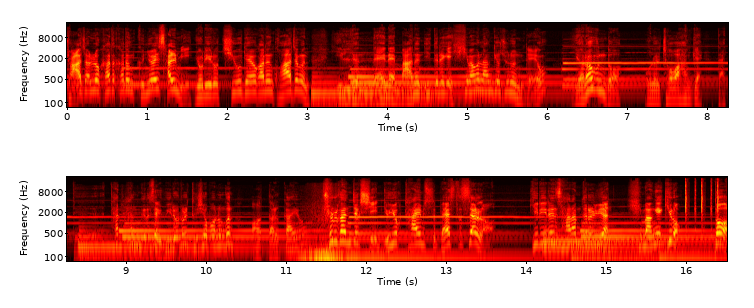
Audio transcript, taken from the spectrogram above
좌절로 가득하던 그녀의 삶이 요리로 치유되어가는 과정은 읽는 내내 많은 이들에게 희망을 안겨주는데요. 여러분도 오늘 저와 함께 따뜻한 한 그릇의 위로를 드셔보는 건 어떨까요? 출간 즉시 뉴욕 타임스 베스트셀러 길 잃은 사람들을 위한 희망의 기록 더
